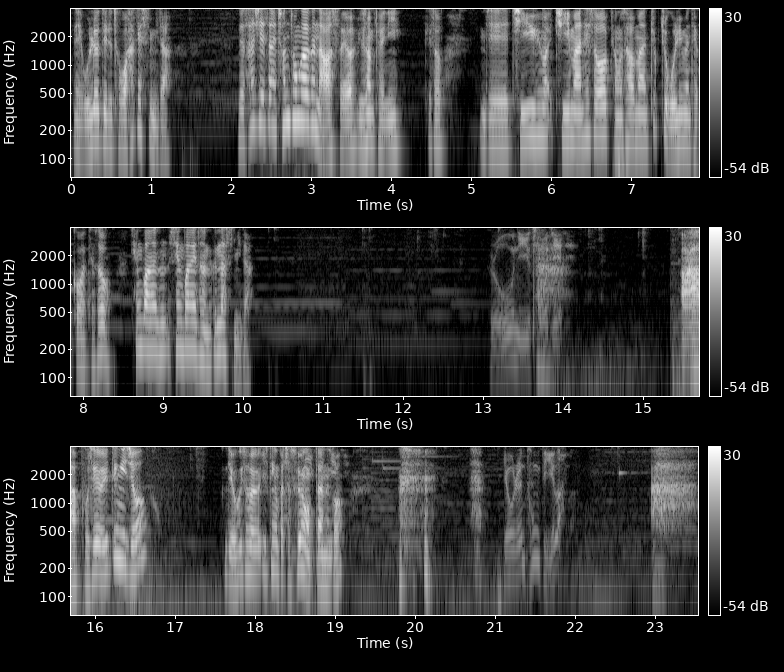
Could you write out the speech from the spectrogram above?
네, 올려드리도록 하겠습니다. 근데 사실상 천통각은 나왔어요. 유선편이. 그래서 이제 지휘만, 지휘만 해서 병사만 쭉쭉 올리면 될 것 같아서 생방, 생방에서는 끝났습니다. 자. 아 보세요 1등이죠 근데 여기서 1등 해봤자 소용없다는 거? 아...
